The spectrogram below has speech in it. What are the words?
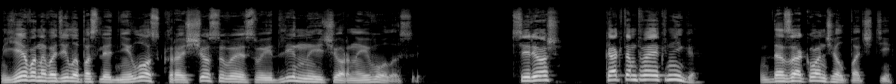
Ева наводила последний лоск, расчесывая свои длинные черные волосы. «Сереж, как там твоя книга?» «Да закончил почти.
